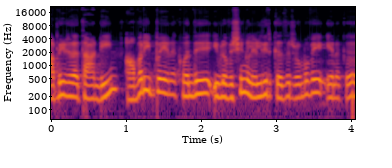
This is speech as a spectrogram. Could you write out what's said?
அப்படின்றத தாண்டி அவர் இப்போ எனக்கு வந்து இவ்வளோ விஷயங்கள் எழுதியிருக்கிறது ரொம்பவே எனக்கு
